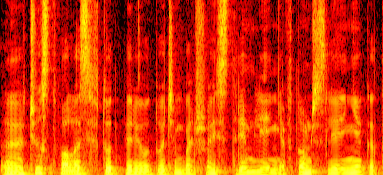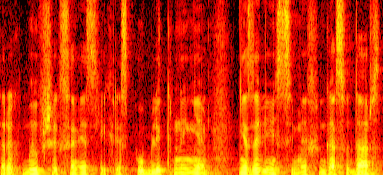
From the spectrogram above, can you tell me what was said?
э, чувствовалось в тот период очень большое стремление, в том числе и некоторых бывших советских республик, ныне независимых государств,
